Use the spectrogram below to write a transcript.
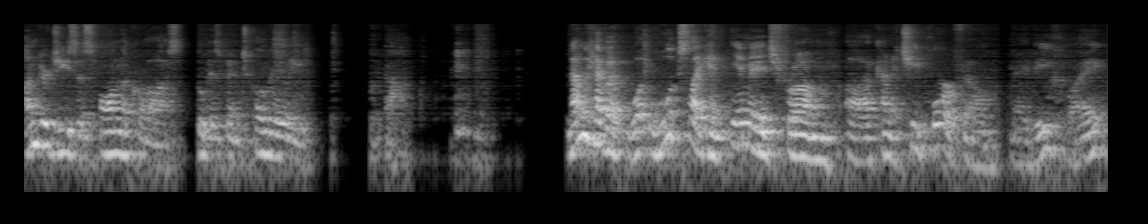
under Jesus on the cross who has been totally forgotten. Now we have a what looks like an image from a kind of cheap horror film, maybe, right?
